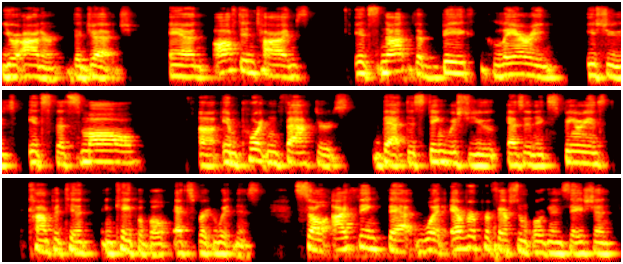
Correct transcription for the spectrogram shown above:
your honor the judge. And oftentimes it's not the big glaring issues it's the small uh, important factors that distinguish you as an experienced competent and capable expert witness so I think that whatever professional organization,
